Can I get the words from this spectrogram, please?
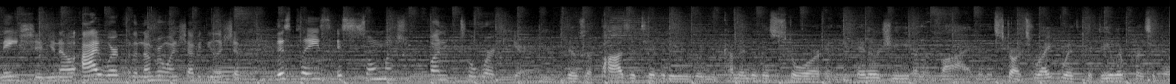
nation. You know, I work for the number one Chevy dealership. This place is so much fun to work here. There's a positivity when you come into this store and an energy and a vibe, and it starts right with the dealer principal,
